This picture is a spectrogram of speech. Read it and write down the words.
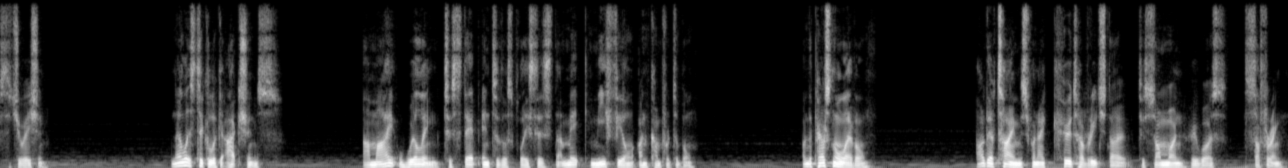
situation. Now let's take a look at actions Am I willing to step into those places that make me feel uncomfortable? On the personal level, are there times when I could have reached out to someone who was suffering?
